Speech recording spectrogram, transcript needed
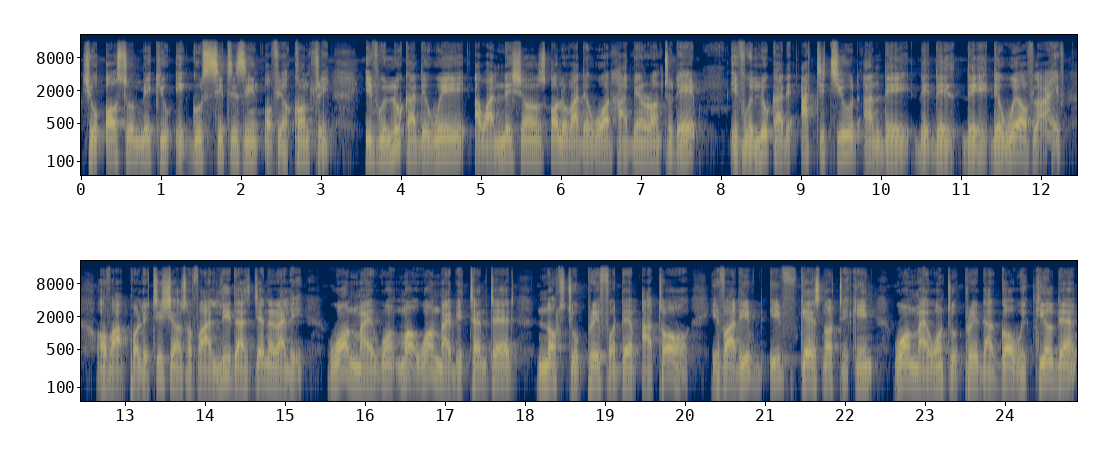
should also make you a good citizen of your country. If we look at the way our nations all over the world have been run today, if we look at the attitude and the, the, the, the, the way of life of our politicians, of our leaders generally, one might one, one might be tempted not to pray for them at all. In fact, if if care is not taken, one might want to pray that God will kill them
